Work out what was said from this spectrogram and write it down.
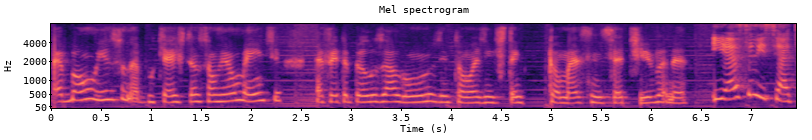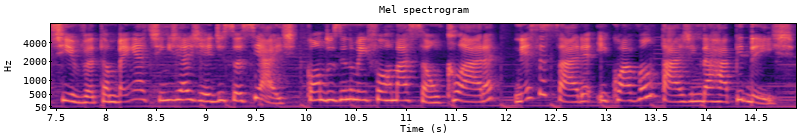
É bom isso, né? Porque a extensão realmente é feita pelos alunos, então a gente tem que tomar essa iniciativa, né? E essa iniciativa também atinge as redes sociais, conduzindo uma informação clara, necessária e com a vantagem da rapidez.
